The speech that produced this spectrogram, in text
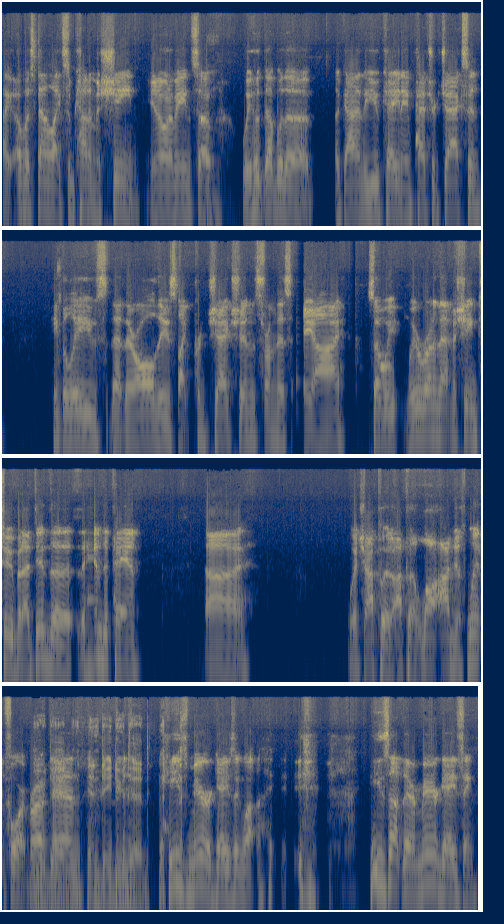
Like almost sounded like some kind of machine. You know what I mean? So hmm. we hooked up with a, a guy in the UK named Patrick Jackson. He believes that there are all these like projections from this AI. So we, we were running that machine too, but I did the, the hymn to pan, uh, which I put I put a lot. I just went for it, bro. you did. And Indeed, you did. he's mirror gazing. Well, he's up there mirror gazing,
